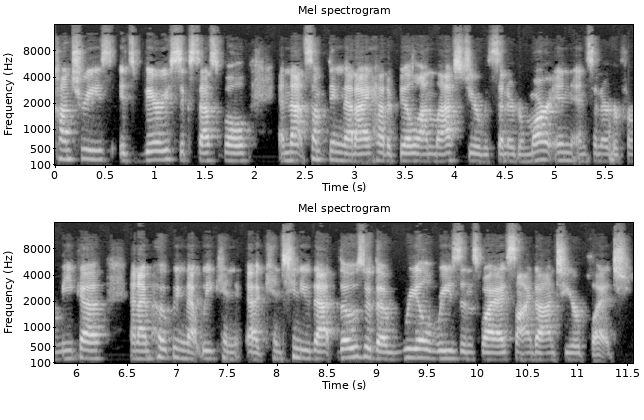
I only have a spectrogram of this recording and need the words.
countries. It's very successful. And that's something that I had a bill on last year with Senator Martin and Senator Formica. And I'm hoping that we can uh, continue that. Those are the real reasons why I signed on to your pledge.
